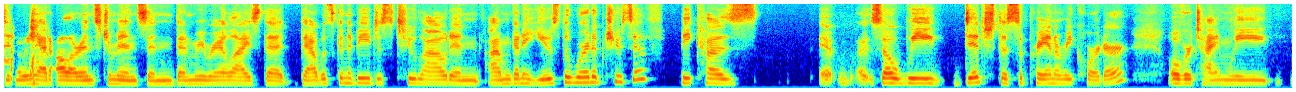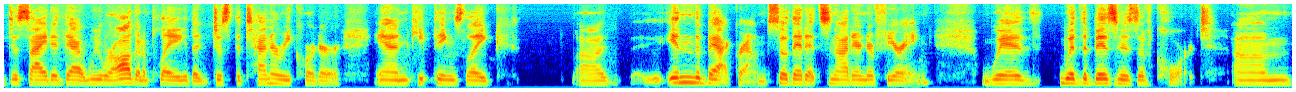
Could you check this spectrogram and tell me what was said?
You know, we had all our instruments, and then we realized that that was going to be just too loud. And I'm going to use the word obtrusive because. It, so we ditched the soprano recorder over time we decided that we were all going to play the just the tenor recorder and keep things like uh, in the background so that it's not interfering with with the business of court. Um,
